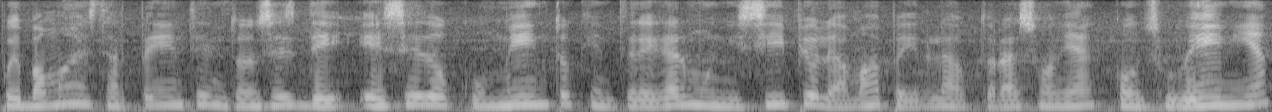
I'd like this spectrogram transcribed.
pues vamos a estar pendientes entonces de ese documento que entrega el municipio. Le vamos a pedir a la doctora Sonia con su venia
